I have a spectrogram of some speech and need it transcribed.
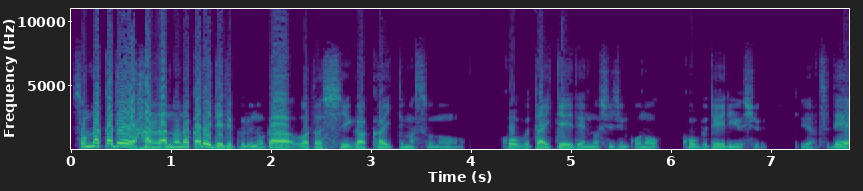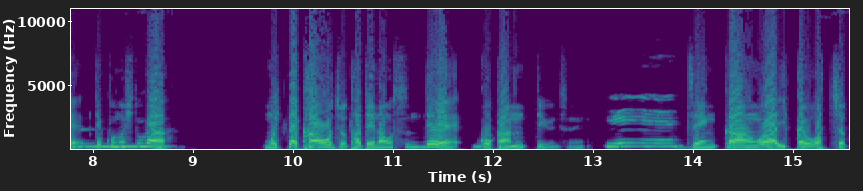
その中で、反乱の中で出てくるのが、私が書いてます、その、後部大停電の主人公の後部帝流衆っていうやつでうん、で、この人が、もう一回漢王朝立て直すんで、五漢っていうんですね。ええ前漢は一回終わっちゃっ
